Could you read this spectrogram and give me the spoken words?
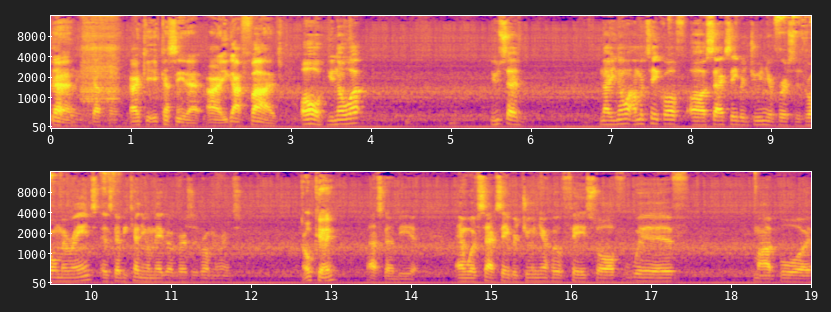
yeah. definitely, definitely. I can, you can see that. All right, you got five. Oh, you know what? You said. Now you know what? I'm gonna take off uh, Zack Sabre Jr. versus Roman Reigns. It's gonna be Kenny Omega versus Roman Reigns. Okay. That's gonna be it. And with Zack Sabre Jr., he'll face off with my boy.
